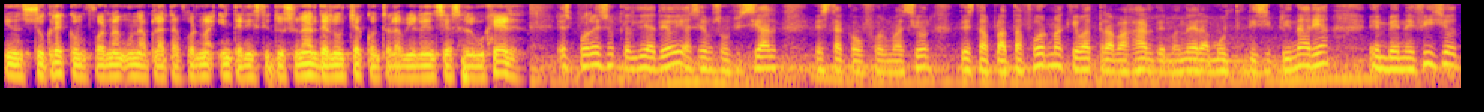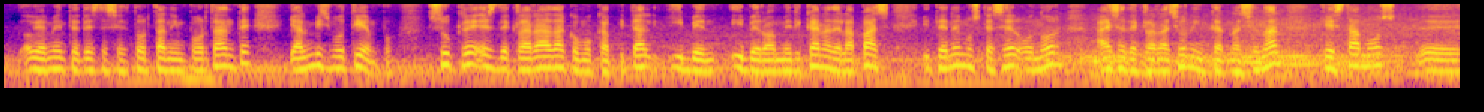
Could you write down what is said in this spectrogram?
en Sucre conforman una plataforma interinstitucional de lucha contra la violencia hacia la mujer. Es por eso que el día de hoy hacemos oficial esta conformación de esta plataforma que va a trabajar de manera multidisciplinaria en beneficio, obviamente, de este sector tan importante y al mismo tiempo Sucre es declarada como capital iberoamericana de la paz y tenemos que hacer honor a esa declaración internacional que estamos... Eh, eh,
